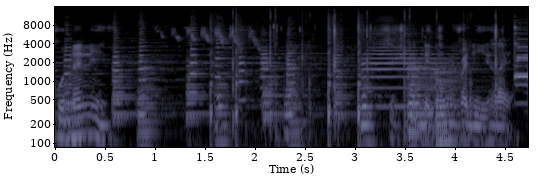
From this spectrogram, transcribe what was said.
คุ้นๆนะนี่เป็นเด็กที่ไม่ค่อยดีเท่าไหร่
